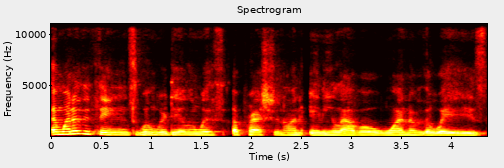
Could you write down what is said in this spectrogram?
And one of the things when we're dealing with oppression on any level, one of the ways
